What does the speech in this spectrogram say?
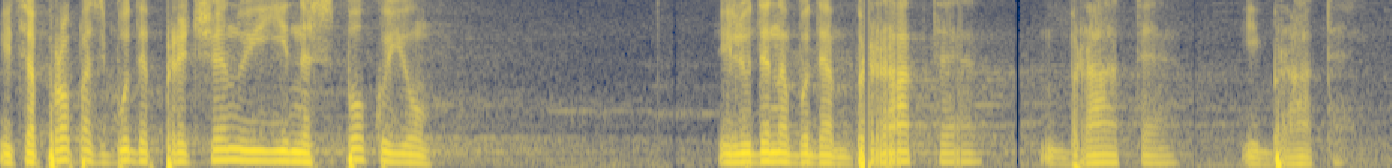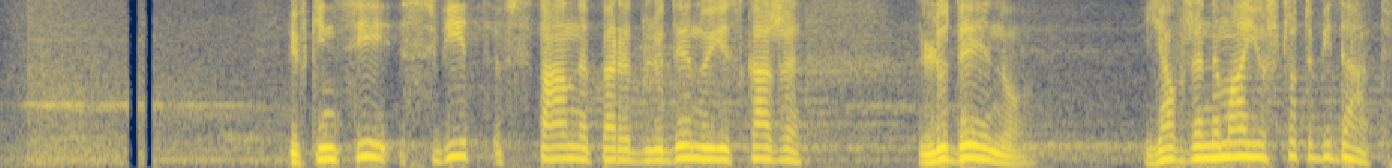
І ця пропасть буде причиною її неспокою. І людина буде брати, брати і брати. І в кінці світ встане перед людиною і скаже: людино, я вже не маю що тобі дати.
